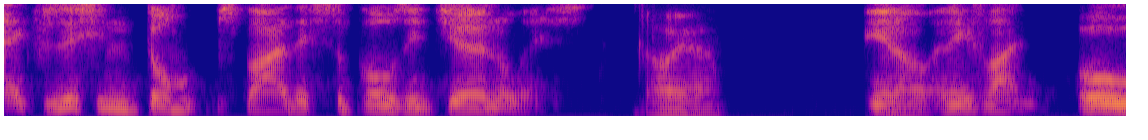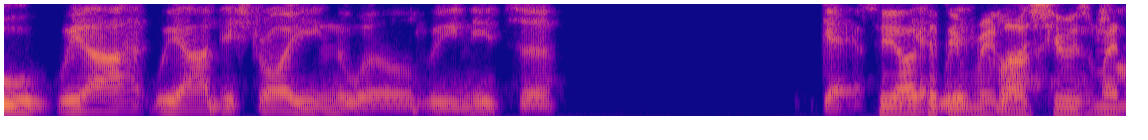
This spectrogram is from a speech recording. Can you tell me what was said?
exposition dumps by this supposed journalist. Oh yeah. You know, and it's like, oh, we are we are destroying the world. We need to get. See, I didn't realize she was meant.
